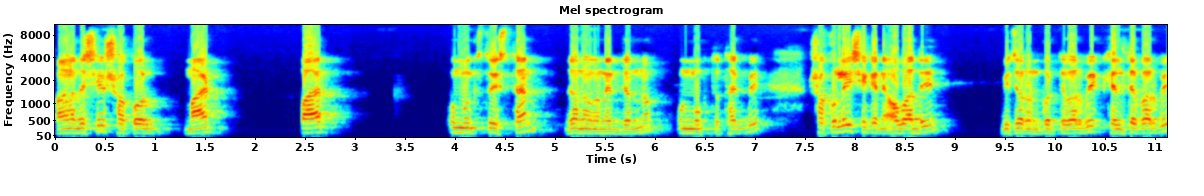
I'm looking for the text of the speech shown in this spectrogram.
বাংলাদেশের সকল মাঠ, পার্ক উন্মুক্ত স্থান জনগণের জন্য উন্মুক্ত থাকবে। সকলেই সেখানে অবাধে বিচরণ করতে পারবে, খেলতে পারবে,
